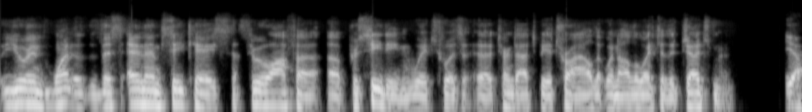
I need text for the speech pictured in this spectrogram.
you were in one of this NMC case threw off a, a proceeding, which was uh, turned out to be a trial that went all the way to the judgment. Yeah,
